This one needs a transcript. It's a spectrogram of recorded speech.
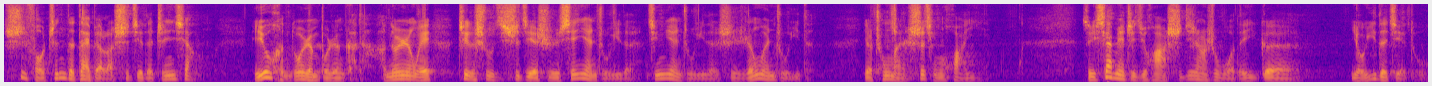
是否真的代表了世界的真相？也有很多人不认可它。很多人认为这个世世界是先验主义的、经验主义的，是人文主义的，要充满诗情画意。所以，下面这句话实际上是我的一个有意的解读：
